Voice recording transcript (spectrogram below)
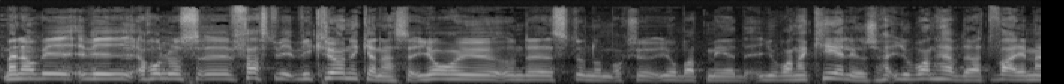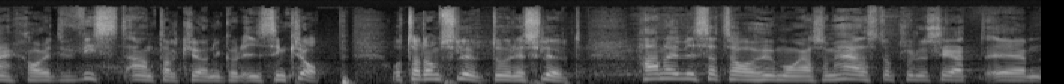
Men om vi, vi håller oss eh, fast vid, vid krönikan, alltså, jag har ju under stundom också jobbat med Johan Hakelius. Johan hävdar att varje människa har ett visst antal krönikor i sin kropp och tar de slut, då är det slut. Han har ju visat sig ha hur många som helst och producerat eh,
